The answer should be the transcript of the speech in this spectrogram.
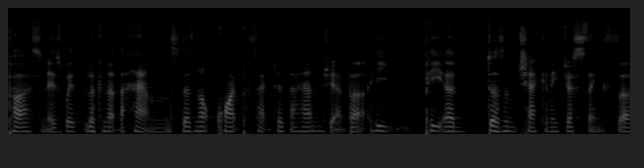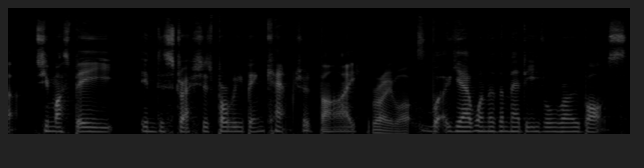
person is with looking at the hands. There's not quite perfected the hands yet, but he Peter doesn't check and he just thinks that she must be in distress. She's probably been captured by Robots. w- yeah one of the medieval robots,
